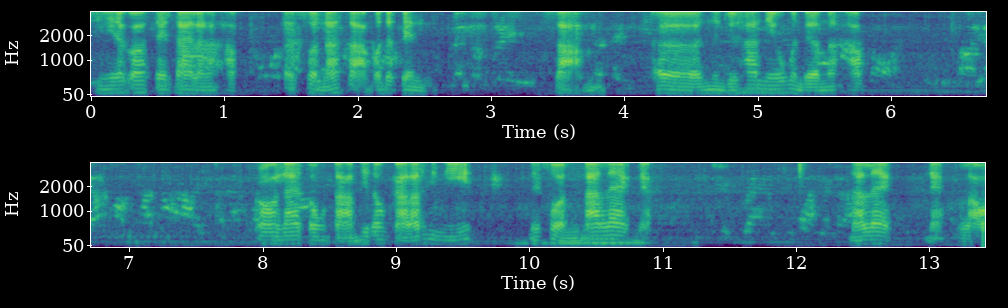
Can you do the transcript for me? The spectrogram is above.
ทีนี้เราก็เซตได้แล้วนะครับ แต่ส่วนหน้าสามก็จะเป็นสามเอ่อ1.5นิ้วเหมือนเดิมนะครับ ก็ได้ตรงตามที่ต้องการแล้วทีนี้ ในส่วนหน้าแรกเนี่ย หน้าแรกเนี่ยเรา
